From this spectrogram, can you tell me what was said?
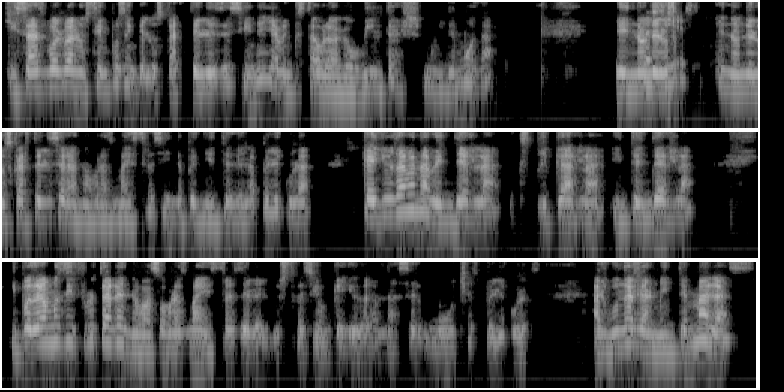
Quizás vuelvan los tiempos en que los carteles de cine, ya ven que está ahora lo vintage muy de moda, en donde, los, en donde los carteles eran obras maestras independientes de la película, que ayudaban a venderla, explicarla, entenderla, y podríamos disfrutar de nuevas obras maestras de la ilustración que ayudaron a hacer muchas películas, algunas realmente malas,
